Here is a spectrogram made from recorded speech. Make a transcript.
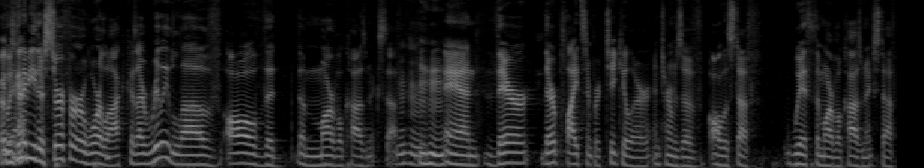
It was going to be either Surfer or Warlock because I really love all the the Marvel cosmic stuff mm-hmm. Mm-hmm. and their their plights in particular in terms of all the stuff with the Marvel cosmic stuff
